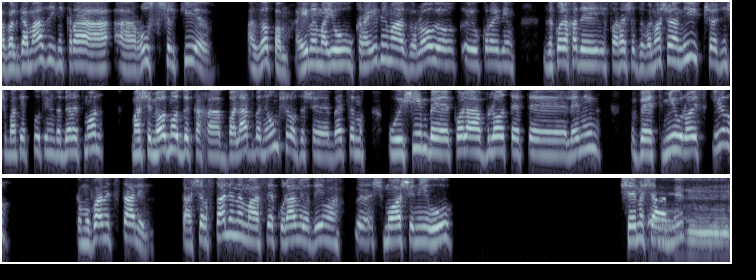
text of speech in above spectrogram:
אבל גם אז היא נקרא הרוס של קייב, אז עוד פעם, האם הם היו אוקראינים אז או לא היו אוקראינים, זה כל אחד יפרש את זה, אבל מה שאני, כשאני שמעתי את פוטין לדבר אתמול, מה שמאוד מאוד ככה בלט בנאום שלו זה שבעצם הוא האשים בכל העוולות את לנין, ואת מי הוא לא הזכיר? כמובן את סטלין. כאשר סטלין למעשה, כולנו יודעים, שמו השני הוא שמש העמים.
